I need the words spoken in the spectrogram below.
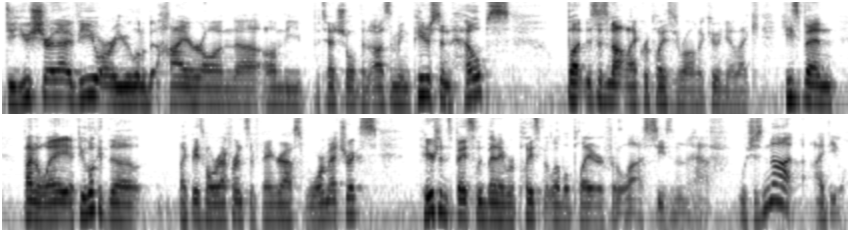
do you share that view, or are you a little bit higher on uh, on the potential than us? I mean, Pederson helps but this is not like replacing Ronald Acuna. Like he's been, by the way, if you look at the like Baseball Reference and Fangraphs WAR metrics, Pederson's basically been a replacement level player for the last season and a half, which is not ideal.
